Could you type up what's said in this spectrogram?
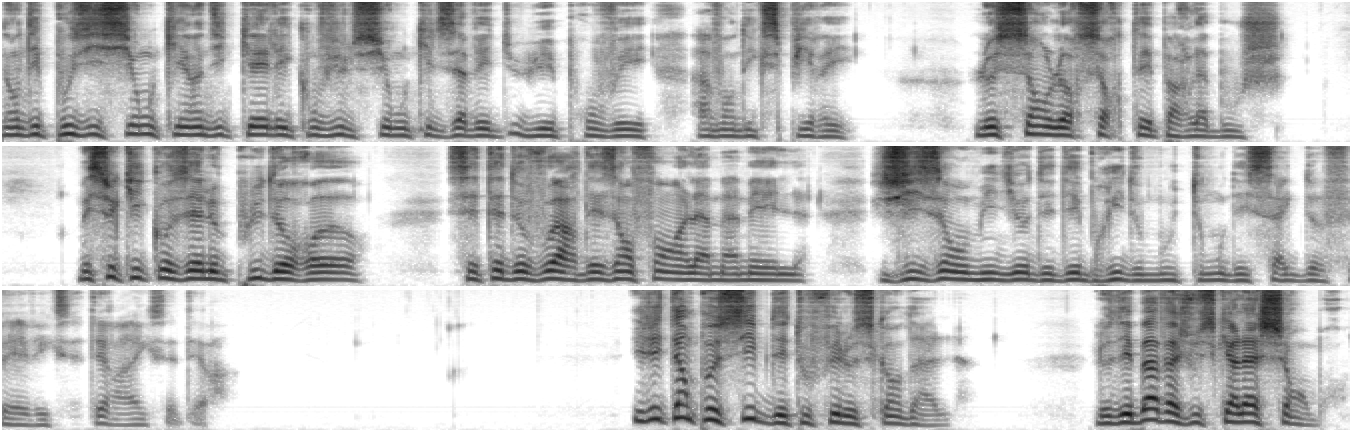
dans des positions qui indiquaient les convulsions qu'ils avaient dû éprouver avant d'expirer. Le sang leur sortait par la bouche. Mais ce qui causait le plus d'horreur, c'était de voir des enfants à la mamelle, gisant au milieu des débris de moutons, des sacs de fèves, etc., etc. Il est impossible d'étouffer le scandale. Le débat va jusqu'à la Chambre.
